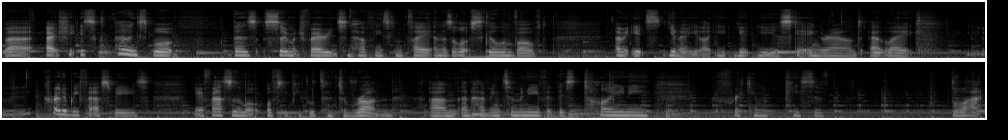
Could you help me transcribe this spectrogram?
But actually, it's a compelling sport. There's so much variance in how things can play, and there's a lot of skill involved. I mean, it's, you know, you're like, you, you're skating around at like incredibly fast speeds, you know, faster than what obviously people tend to run um, and having to maneuver this tiny freaking piece of black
